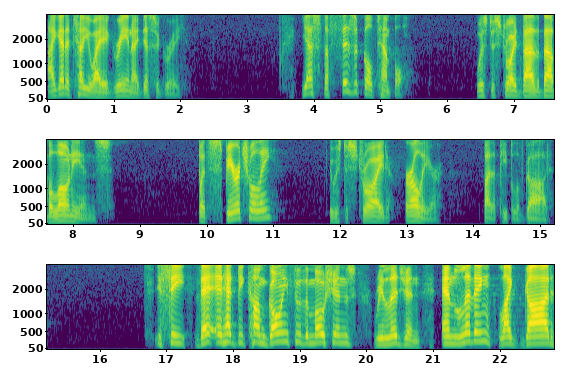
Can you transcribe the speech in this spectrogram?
I got to tell you, I agree and I disagree. Yes, the physical temple was destroyed by the Babylonians, but spiritually, it was destroyed earlier by the people of God. You see, it had become going through the motions religion and living like God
